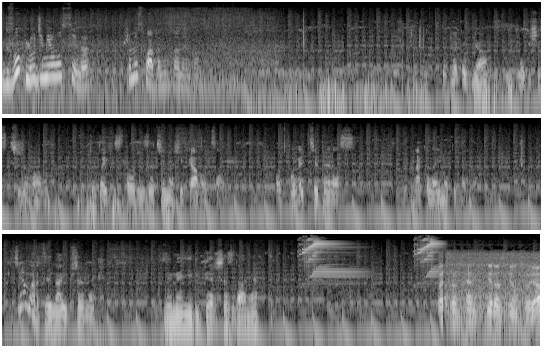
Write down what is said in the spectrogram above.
dwóch ludzi miało syna, Przemysławem zwanego. Pewnego dnia ich drogi się skrzyżowały. Tutaj historii zaczyna się kawał cały. Odpowiedzcie teraz na kolejne pytanie. Gdzie Martyna i Przemek wymienili pierwsze zdanie? Razem chętnie rozwiązują.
